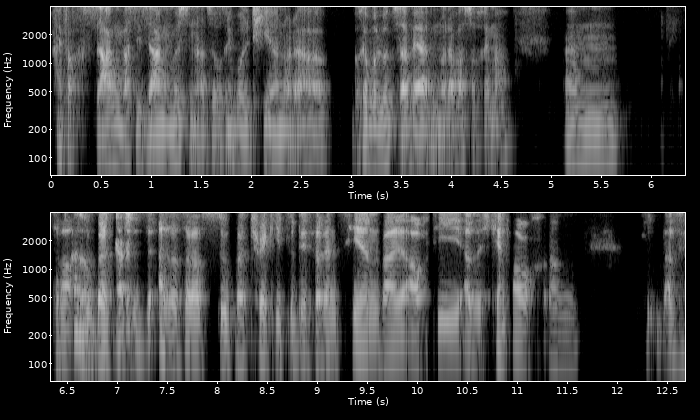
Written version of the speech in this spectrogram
einfach sagen, was sie sagen müssen, also revoltieren oder Revoluzer werden oder was auch immer. Ähm, ist aber auch also, super, ja. also ist aber super tricky zu differenzieren, weil auch die, also ich kenne auch, ähm, also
